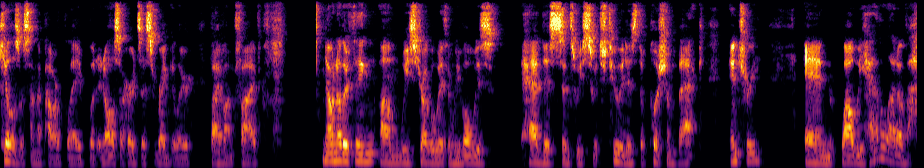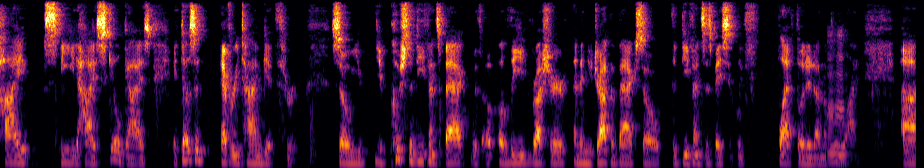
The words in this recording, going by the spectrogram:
kills us on the power play, but it also hurts us regular five on five. Now, another thing um, we struggle with, and we've always had this since we switched to it, is the push them back entry. And while we have a lot of high speed, high skill guys, it doesn't every time get through. So you you push the defense back with a, a lead rusher, and then you drop it back. So the defense is basically flat footed on the blue Mhm. line. Uh,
